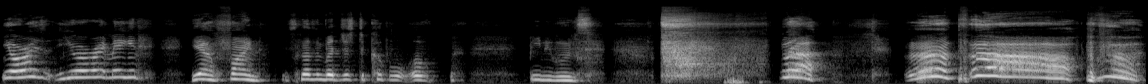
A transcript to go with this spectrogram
You alright? You alright, Megan? Yeah, I'm fine. It's nothing but just a couple of BB wounds. Ah! Ah! Ah!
